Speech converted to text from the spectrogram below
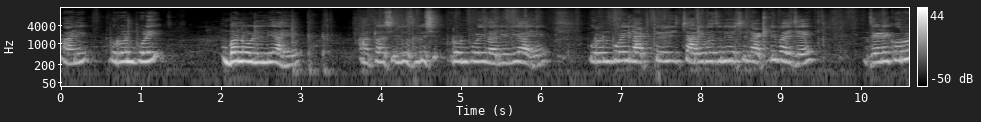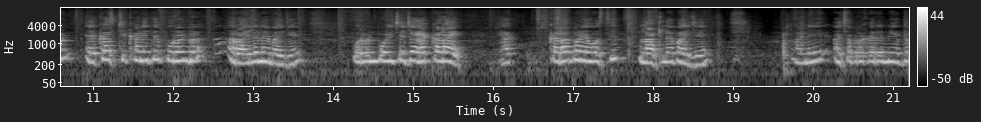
आणि पुरणपोळी बनवलेली आहे. आता अशी लुसलुशीत पुरणपोळी झालेली आहे. पुरणपोळी लाटते चारी बाजूने अशी लाटली पाहिजे. जेणेकरून एकाच ठिकाणी ते पुरण राहिलं नाही पाहिजे. पुरणपोळीच्या ज्या ह्या कडा आहेत ह्या कडा पण व्यवस्थित लाटल्या पाहिजे. आणि अशा प्रकारे मी आता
